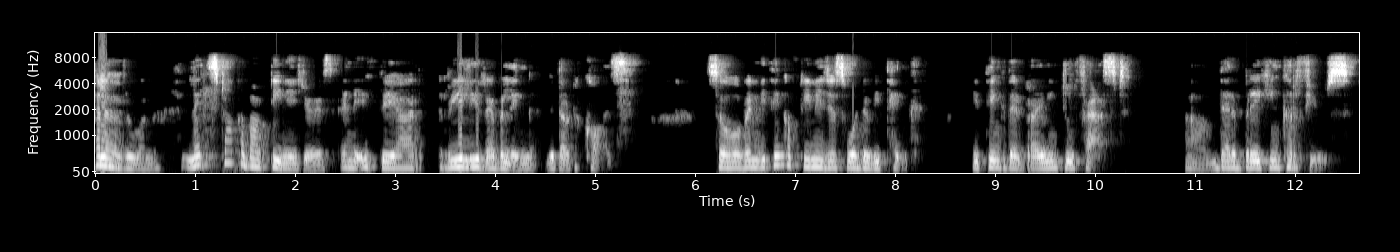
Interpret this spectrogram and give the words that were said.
Hello everyone. Let's talk about teenagers and if they are really rebelling without a cause. So when we think of teenagers, what do we think? We think they're driving too fast, um, they're breaking curfews,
